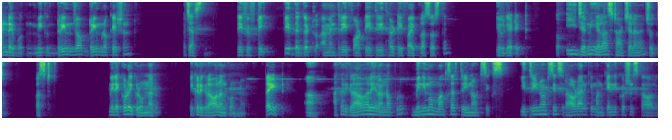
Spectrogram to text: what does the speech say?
ఎండ్ అయిపోతుంది. మీకు డ్రీమ్ జాబ్ డ్రీమ్ లొకేషన్ వచ్చేస్తుంది. త్రీ ఫిఫ్టీకి తగ్గట్లో I mean three forty three thirty five plus వస్తే యుల్ గెట్ ఇట్ సో ఈ జర్నీ ఎలా స్టార్ట్ చేయాలనే చూద్దాం. ఫస్ట్ మీరు ఎక్కడో ఇక్కడ ఉన్నారు. ఇక్కడికి రావాలనుకుంటున్నారు. రైట్ అక్కడికి రావాలి అని అన్నప్పుడు minimum marks are three nought six ఈ త్రీ నాట్ సిక్స్ రావడానికి మనకి ఎన్ని క్వశ్చన్స్ కావాలి?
